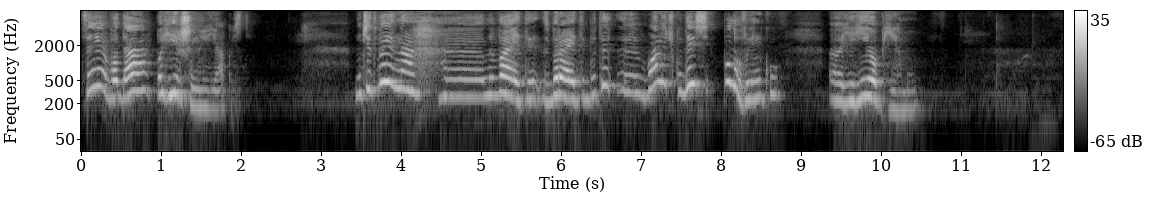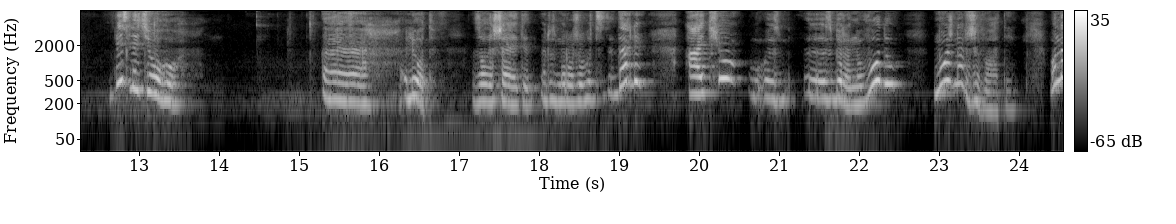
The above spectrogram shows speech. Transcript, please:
це вода погіршеної якості. Значить, ви наливаєте, збираєте бути- е, в баночку десь половинку е, її об'єму. Після цього е, льод залишаєте розморожуватися далі, а цю е, е, збирану воду можна вживати. Вона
